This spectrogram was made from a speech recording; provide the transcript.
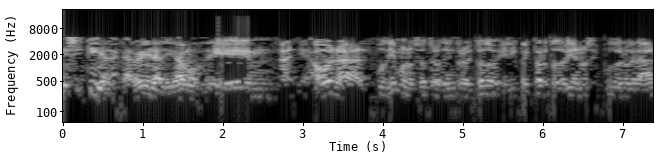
existía la carrera, digamos, de... Eh, ahora pudimos nosotros, dentro de todo, el inspector todavía no se pudo lograr,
